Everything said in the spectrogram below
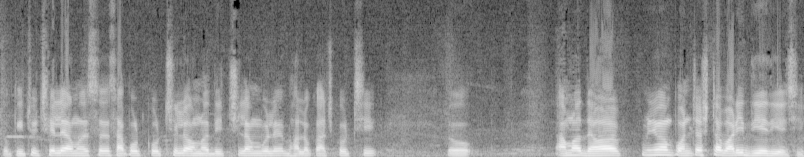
তো কিছু ছেলে আমাদের সাথে সাপোর্ট করছিল, আমরা দিচ্ছিলাম বলে ভালো কাজ করছি। তো আমরা দেওয়া মিনিমাম পঞ্চাশটা বাড়ি দিয়ে দিয়েছি।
